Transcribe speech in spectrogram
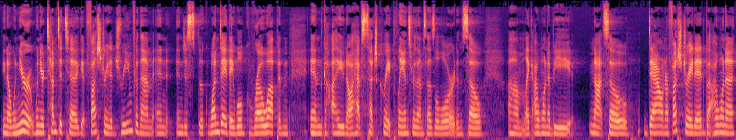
You know, when you're when you're tempted to get frustrated, dream for them, and and just look. One day they will grow up, and and I, you know, I have such great plans for them, says the Lord. And so, um, like, I want to be not so down or frustrated, but I want to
